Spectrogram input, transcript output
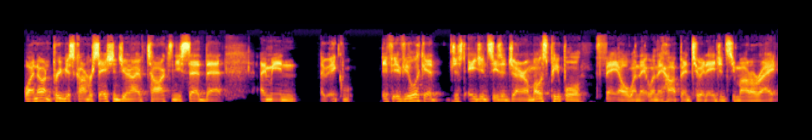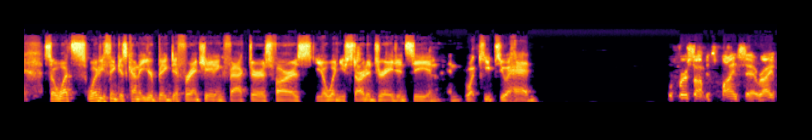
Well, I know in previous conversations you and I have talked, and you said that, I mean, it, if if you look at just agencies in general, most people fail when they when they hop into an agency model, right? So what's what do you think is kind of your big differentiating factor as far as you know when you started your agency and and what keeps you ahead? Well, first off, it's mindset, right?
